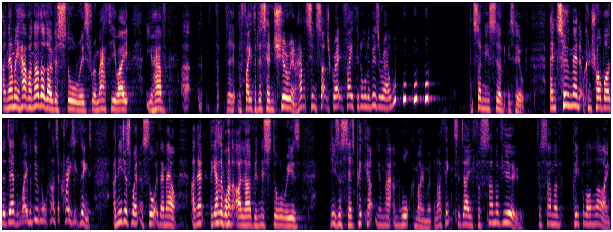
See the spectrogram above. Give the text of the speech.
And then we have another load of stories from Matthew 8. You have uh, the, the, faith of the centurion. I haven't seen such great faith in all of Israel. Whoop, whoop, whoop, whoop. And suddenly his servant is healed. Then two men that were controlled by the devil, they were doing all kinds of crazy things. And he just went and sorted them out. And then the other one that I love in this story is Jesus says, pick up your mat and walk moment. And I think today, for some of you, for some of people online,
